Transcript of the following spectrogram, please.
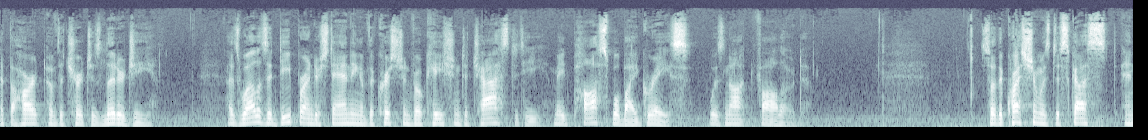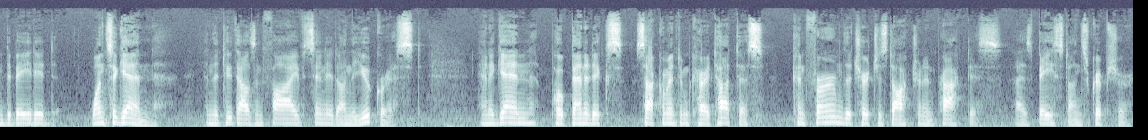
at the heart of the Church's liturgy, as well as a deeper understanding of the Christian vocation to chastity made possible by grace, was not followed. So the question was discussed and debated once again in the 2005 Synod on the Eucharist. And again, Pope Benedict's Sacramentum Caritatis confirmed the Church's doctrine and practice as based on Scripture.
